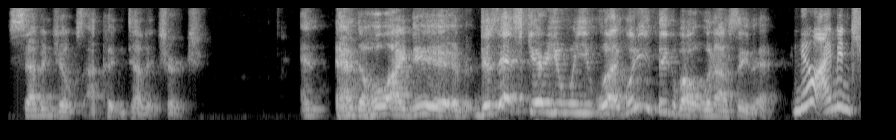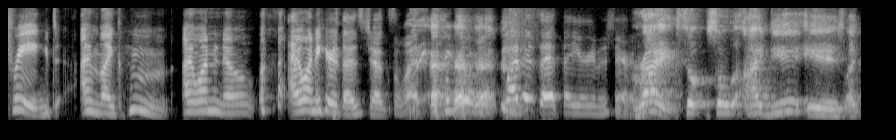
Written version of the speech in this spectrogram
Seven Jokes I Couldn't Tell at Church. And, the whole idea does that scare you when you like what do you think about when i say that? No i'm intrigued. I'm like hmm i want to know. I want to hear those jokes. What what is it that you're going to share? Right. So so the idea is like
